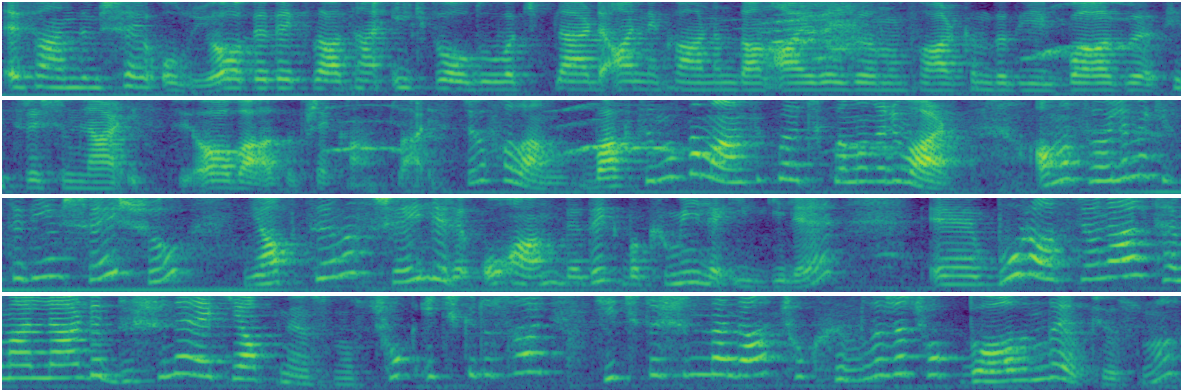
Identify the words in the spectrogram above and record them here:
Efendim şey oluyor, bebek zaten ilk doğduğu vakitlerde anne karnından ayrıldığının farkında değil. Bazı titreşimler istiyor, bazı frekanslar istiyor falan. Baktığınızda mantıklı açıklamaları var. Ama söylemek istediğim şey şu, yaptığınız şeyleri o an bebek bakımıyla ilgili e, bu rasyonel temellerde düşünerek yapmıyorsunuz. Çok içgüdüsel, hiç düşünmeden, çok hızlıca, çok doğalında yapıyorsunuz.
